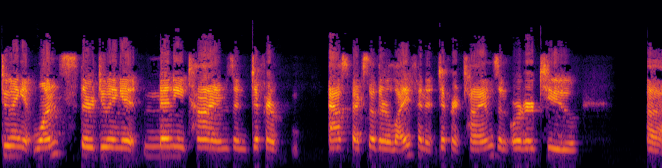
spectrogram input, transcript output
doing it once, they're doing it many times in different aspects of their life and at different times in order to uh,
